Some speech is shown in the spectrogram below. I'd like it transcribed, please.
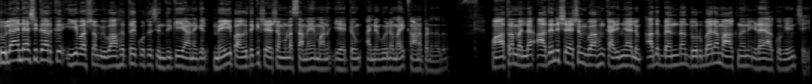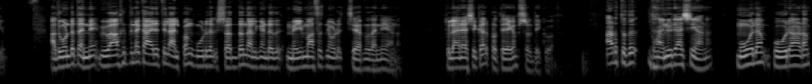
തുലാൻ രാശിക്കാർക്ക് ഈ വർഷം വിവാഹത്തെക്കുറിച്ച് ചിന്തിക്കുകയാണെങ്കിൽ മെയ് പകുതിക്ക് ശേഷമുള്ള സമയമാണ് ഏറ്റവും അനുകൂലമായി കാണപ്പെടുന്നത്. മാത്രമല്ല അതിനുശേഷം വിവാഹം കഴിഞ്ഞാലും അത് ബന്ധം ദുർബലമാക്കുന്നതിന് ഇടയാക്കുകയും ചെയ്യും. അതുകൊണ്ട് തന്നെ വിവാഹത്തിന്റെ കാര്യത്തിൽ അല്പം കൂടുതൽ ശ്രദ്ധ നൽകേണ്ടത് മെയ് മാസത്തിനോട് ചേർന്ന് തന്നെയാണ്. തുലാൻ രാശിക്കാർ പ്രത്യേകം ശ്രദ്ധിക്കുക. അടുത്തത് ധനുരാശിയാണ്. മൂലം പൂരാടം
